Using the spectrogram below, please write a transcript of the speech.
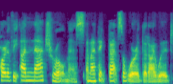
part of the unnaturalness and i think that's a word that i would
